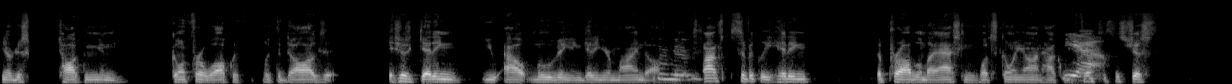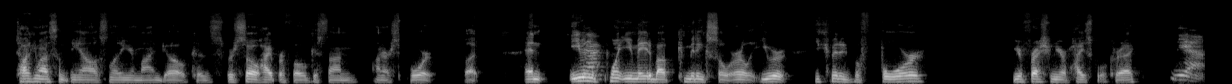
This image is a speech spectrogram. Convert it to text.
you know, just talking and going for a walk with with the dogs. It, it's just getting you out moving and getting your mind off. of it. It's not specifically hitting the problem by asking what's going on, how can we Yeah. fix this. It's just talking about something else and letting your mind go because we're so hyper focused on on our sport. But and even the point you made about committing so early, you were you committed before your freshman year of high school, correct? Yeah.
